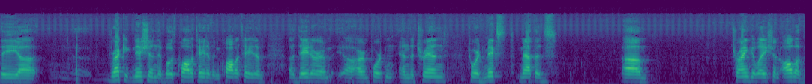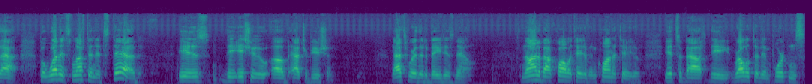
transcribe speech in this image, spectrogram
the uh, recognition that both qualitative and qualitative uh, data are, uh, are, important, and the trend toward mixed methods, um, triangulation, all of that. But what it's left in its stead is the issue of attribution. That's where the debate is now. It's not about qualitative and quantitative. It's about the relative importance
